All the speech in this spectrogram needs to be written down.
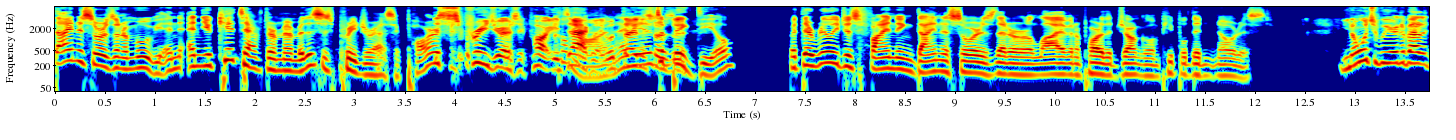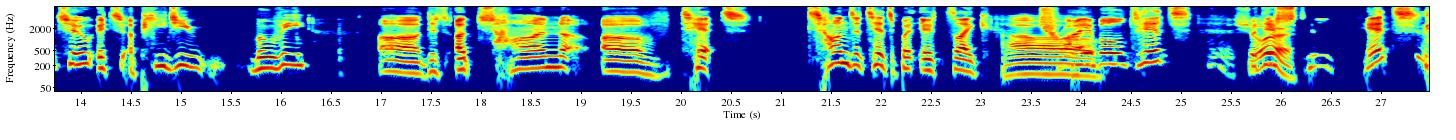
dinosaurs in a movie, and and your kids have to remember this is pre Jurassic Park. This is pre Jurassic Park. Come exactly. on. What I mean, it's a dinosaurs are- big deal, but they're really just finding dinosaurs that are alive in a part of the jungle, and people didn't notice. You know what's weird about it too? It's a PG movie. Uh, there's a ton of tits, tons of tits, but it's like Oh, tribal tits, sure. but there's still tits.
